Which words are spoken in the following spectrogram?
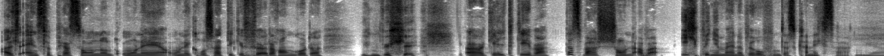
als Einzelperson und ohne, ohne großartige Förderung oder irgendwelche äh, Geldgeber. Das war schon, aber ich bin in meiner Berufung, das kann ich sagen. Ja.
